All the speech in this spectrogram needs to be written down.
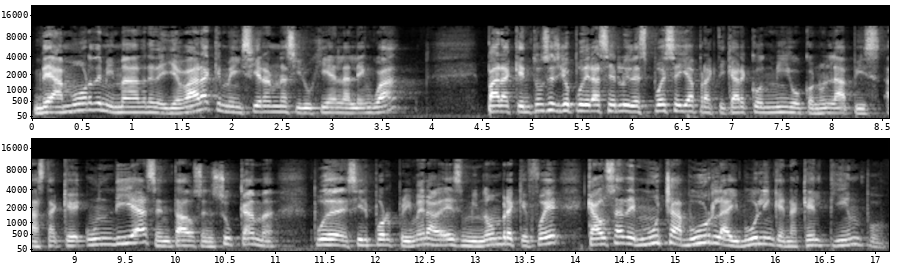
de amor de mi madre, de llevar a que me hicieran una cirugía en la lengua? para que entonces yo pudiera hacerlo y después ella practicar conmigo con un lápiz, hasta que un día sentados en su cama pude decir por primera vez mi nombre que fue causa de mucha burla y bullying en aquel tiempo.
